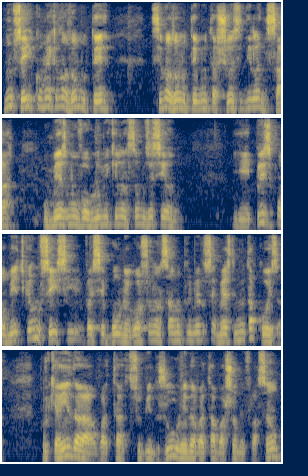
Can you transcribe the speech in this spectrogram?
não sei como é que nós vamos ter, se nós vamos ter muita chance de lançar o mesmo volume que lançamos esse ano. E principalmente que eu não sei se vai ser bom negócio lançar no primeiro semestre muita coisa, porque ainda vai estar subindo juros, ainda vai estar baixando a inflação.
